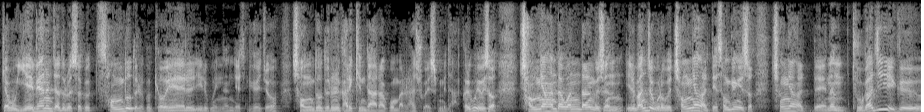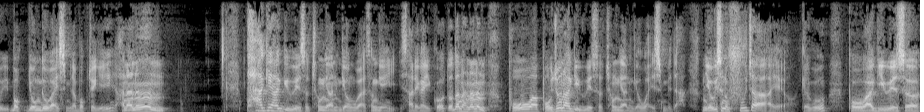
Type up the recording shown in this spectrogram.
결국 예배하는 자들로서 그 성도들, 그 교회를 이루고 있는 교회죠. 성도들을 가리킨다라고 말을 할 수가 있습니다. 그리고 여기서 청량 한다고 한다는 것은 일반적으로 그 청량할 때 성경에서 청량할 때는 두 가지 그 용도가 있습니다. 목적이 하나는 파괴하기 위해서 청량하는 경우가 성경의 사례가 있고 또 다른 하나는 보호와 보존하기 위해서 청량하는 경우가 있습니다. 여기서는 후자예요. 결국 보호하기 위해서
